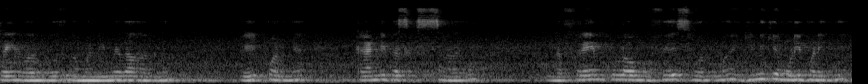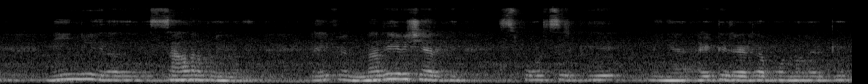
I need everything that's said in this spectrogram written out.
ட்ரெயின் வரும்போது நம்ம நின்று தான் ஆகணும். வெயிட் பண்ணுங்கள் கண்டிப்பாக சக்ஸஸ் நடக்கும். அந்த ஃப்ரேம்குள்ளே உங்கள் ஃபேஸ் வரணுமா இன்றைக்கே முடிவு பண்ணிக்கணும் நீங்களும் ஏதாவது சாதனை புரியணுங்க. லைஃப்பில் நிறைய விஷயம் இருக்குது ஸ்போர்ட்ஸ் இருக்குது நீங்கள் ஐடி ரிலேட்டடாக போகணுமாலும் இருக்குது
